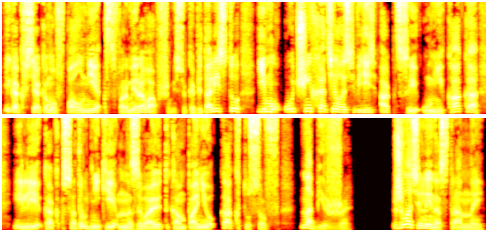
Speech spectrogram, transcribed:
И как всякому вполне сформировавшемуся капиталисту, ему очень хотелось видеть акции Уникака, или, как сотрудники называют компанию «кактусов», на бирже. Желательно иностранной.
